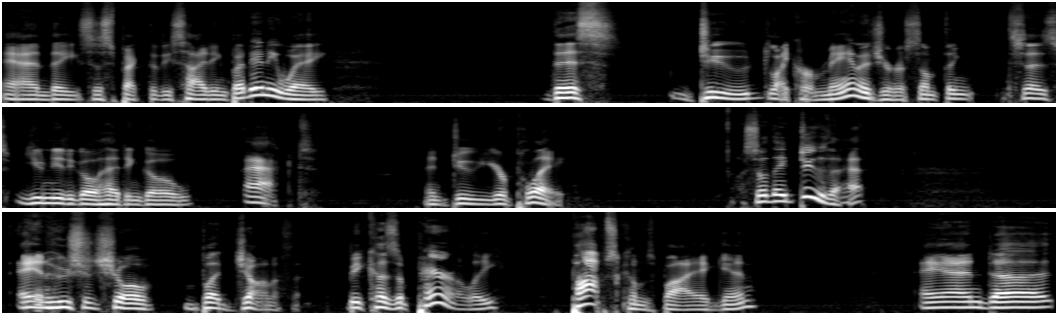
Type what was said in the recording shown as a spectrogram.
and they suspect that he's hiding. But anyway, this dude, like her manager or something, says, You need to go ahead and go act and do your play. So they do that. And who should show up but Jonathan? Because apparently Pops comes by again and uh,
